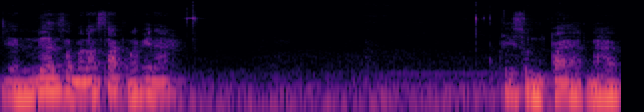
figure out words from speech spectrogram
เหรียญเลื่อนสมณศักดิ์นะพี่นะปีศูนย์แปดนะครับ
